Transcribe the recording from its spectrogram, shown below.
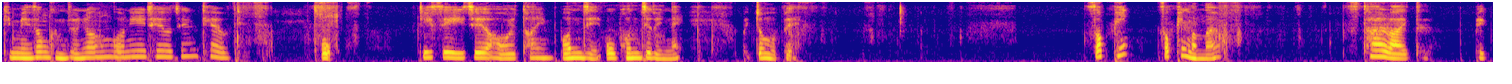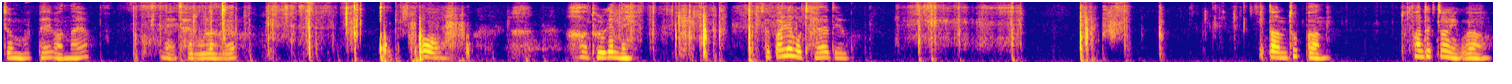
김민성, 금준현, 한건희, 최우진, 티아유진. 오, This is our time. 번지. 오, 번지도 있네. 100점 무패. 서핑? 서핑 맞나요? 스타라이트. 100점 무패 맞나요? 네, 잘 몰라서요. 어. 아, 돌겠네. 저 빨리 하고 자야 돼요. 일단 초판. 초판 특전이고요.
